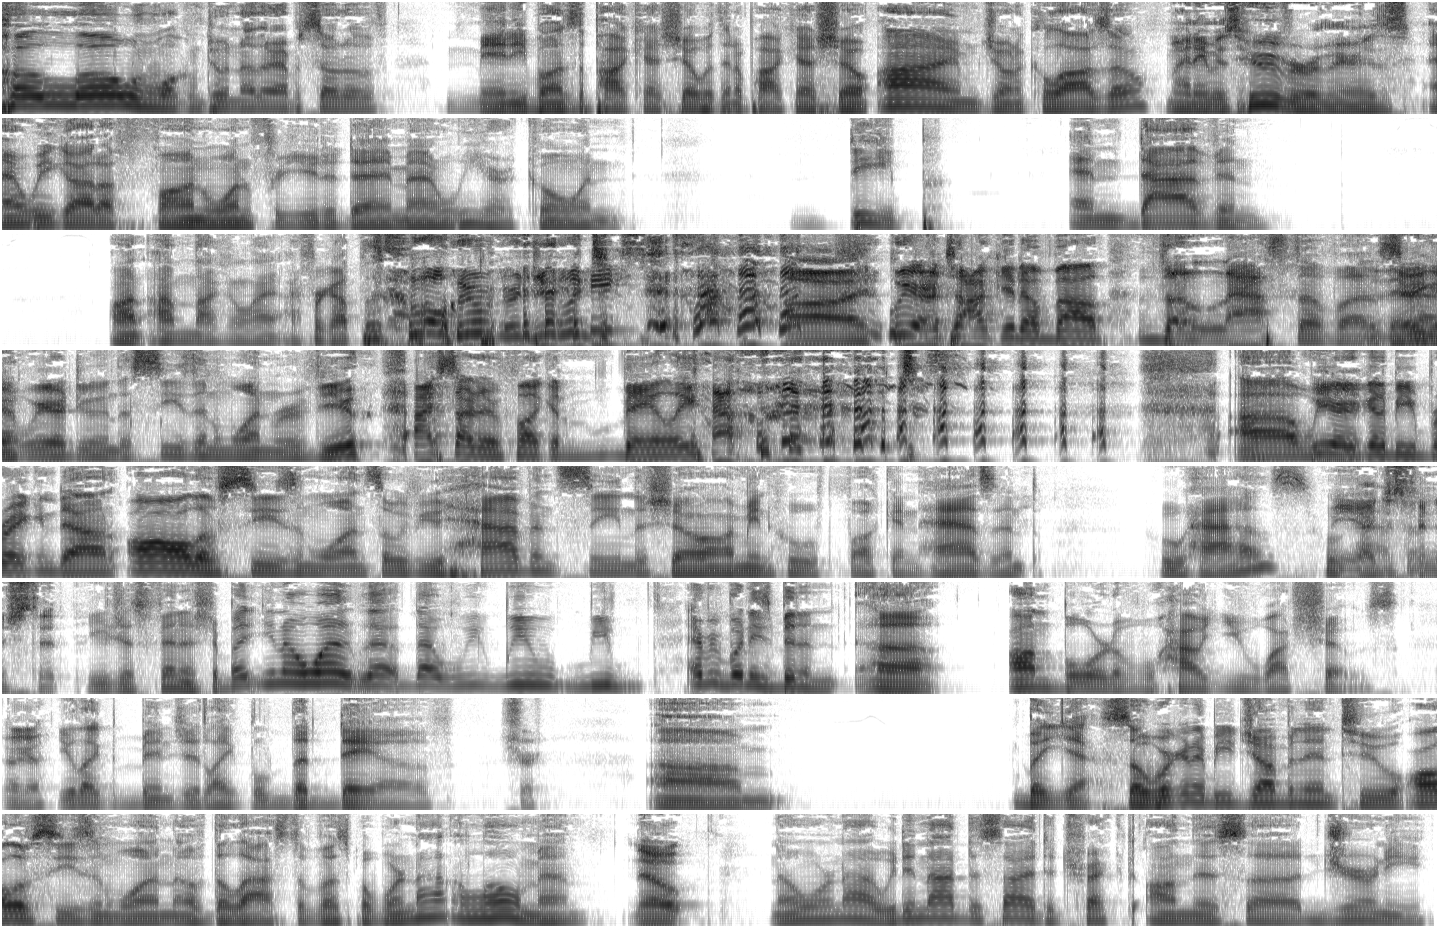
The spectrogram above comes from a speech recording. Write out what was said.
Hello and welcome to another episode of Mini-Bunz, the podcast show within a podcast show. I'm Jonah Colazzo, My name is Hoover Ramirez. and we got a fun one for you today, man. We are going deep and diving on. I'm not gonna lie, I forgot the, what we were doing. Uh, we are talking about The Last of Us. There you man. go. We are doing the season one review. I started fucking bailing out. Uh, we are going to be breaking down all of season one. So if you haven't seen the show, I mean, who fucking hasn't? Who has? Who yeah, I just finished it. You just finished it, but you know what? That, that we, we we everybody's been uh, on board of how you watch shows. Okay, You like to binge it like the, day of. sure. Um, But yes, so we're gonna be jumping into all of season one of The Last of Us, but we're not alone, man. No, No, we're not. We did not decide to trek on this uh, journey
